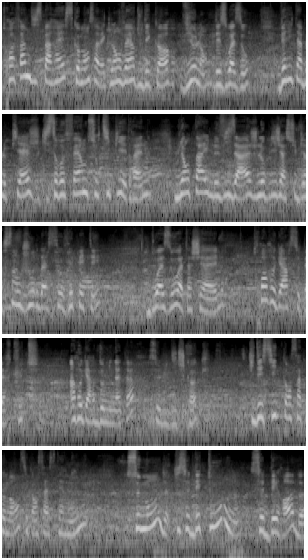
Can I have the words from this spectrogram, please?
Trois femmes disparaissent commence avec l'envers du décor violent des oiseaux, véritable piège qui se referme sur Tipi et Dren, lui entaille le visage, l'oblige à subir cinq jours d'assaut répétés, d'oiseaux attachés à elle. Trois regards se percutent. Un regard dominateur, celui d'Hitchcock, qui décide quand ça commence et quand ça se termine. Ce monde qui se détourne, se dérobe,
